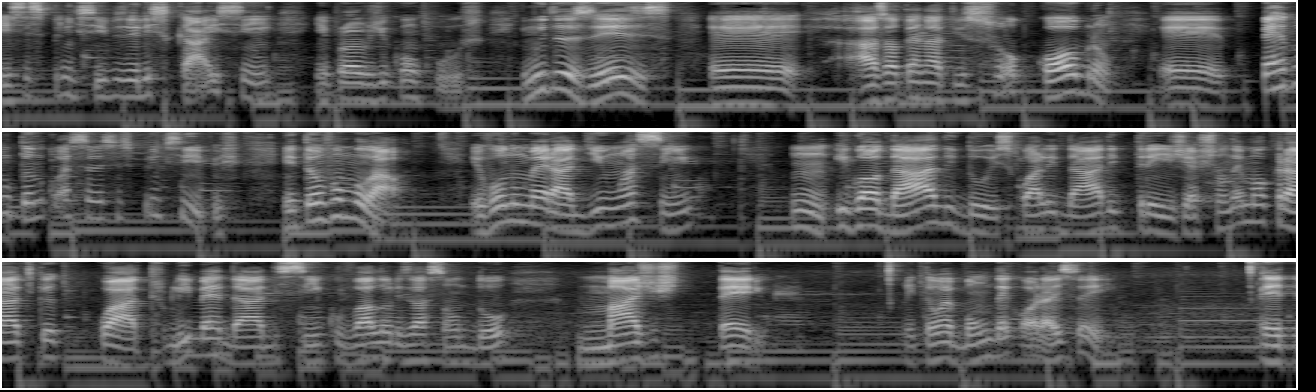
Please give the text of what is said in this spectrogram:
esses princípios eles caem sim em provas de concurso e muitas vezes é, as alternativas só cobram é, perguntando quais são esses princípios. Então vamos lá, eu vou numerar de 1 a 5 1. igualdade. 2. Qualidade. 3. Gestão democrática. 4. Liberdade. 5. Valorização do magistério. Então é bom decorar isso aí. É,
